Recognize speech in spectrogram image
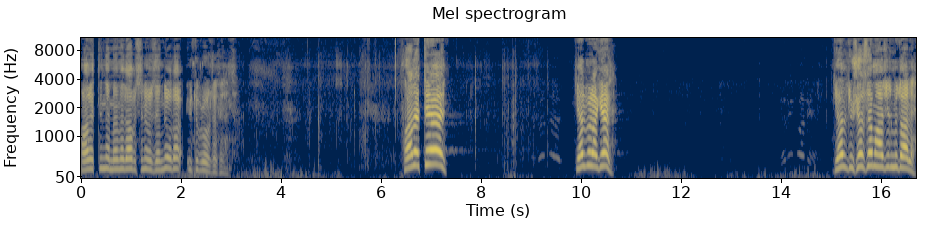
Fahrettin de Mehmet abisine özendi. O da YouTuber olacak herhalde. Fahrettin! Gel buraya gel. Gel düşersem acil müdahale.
